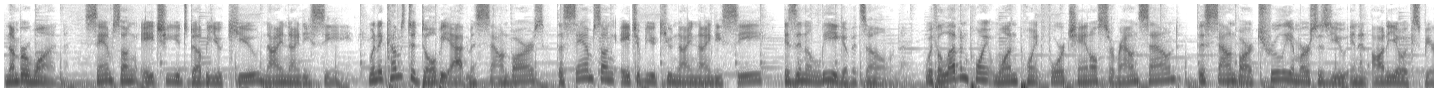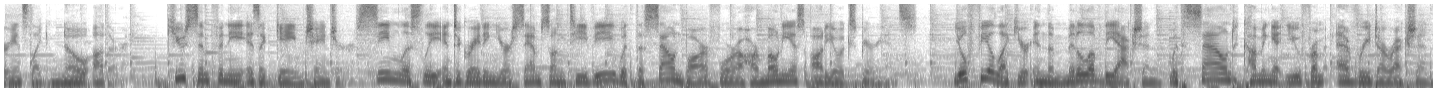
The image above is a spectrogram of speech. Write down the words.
Number 1. Samsung HWQ990C. When it comes to Dolby Atmos soundbars, the Samsung HWQ990C is in a league of its own. With 11.1.4 channel surround sound, this soundbar truly immerses you in an audio experience like no other. Q Symphony is a game changer, seamlessly integrating your Samsung TV with the soundbar for a harmonious audio experience. You'll feel like you're in the middle of the action, with sound coming at you from every direction.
